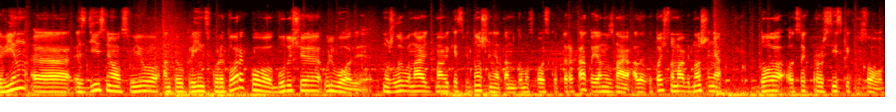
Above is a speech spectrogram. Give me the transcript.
він е, здійснював свою антиукраїнську риторику, будучи у Львові. Можливо, навіть мав якесь відношення там до московського патріархату, я не знаю, але точно мав відношення до оцих проросійських тусовок.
